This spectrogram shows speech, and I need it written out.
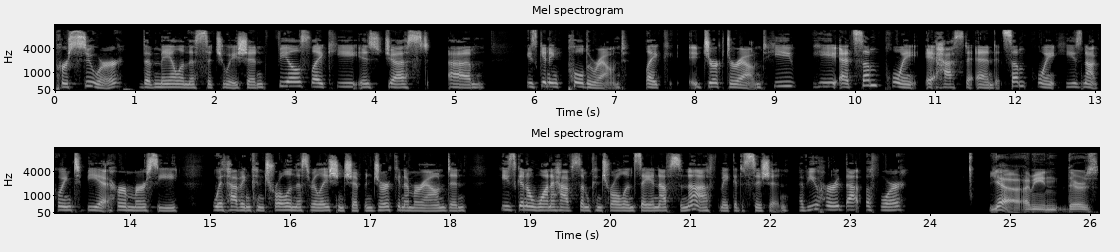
pursuer, the male in this situation, feels like he is just um, he's getting pulled around, like jerked around. He he at some point it has to end. At some point, he's not going to be at her mercy with having control in this relationship and jerking him around and he's going to want to have some control and say enough's enough make a decision have you heard that before Yeah, I mean, there's,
